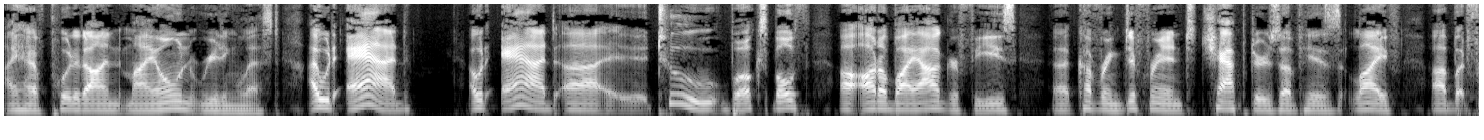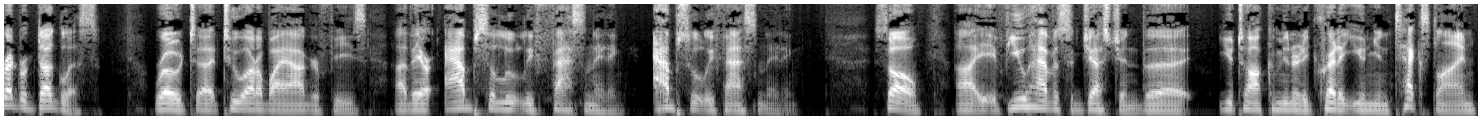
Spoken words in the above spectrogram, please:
I have put it on my own reading list. I would add I would add uh, two books, both uh, autobiographies uh, covering different chapters of his life. Uh, but Frederick Douglass wrote uh, two autobiographies. Uh, they are absolutely fascinating. Absolutely fascinating. So, if you have a suggestion, the Utah Community Credit Union text line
